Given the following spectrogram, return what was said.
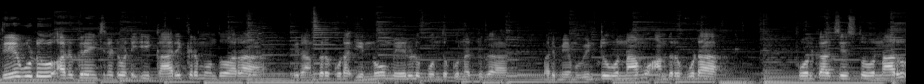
దేవుడు అనుగ్రహించినటువంటి ఈ కార్యక్రమం ద్వారా మీరందరూ కూడా ఎన్నో మేలులు పొందుకున్నట్టుగా మరి మేము వింటూ ఉన్నాము. అందరూ కూడా ఫోన్ కాల్ చేస్తూ ఉన్నారు.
